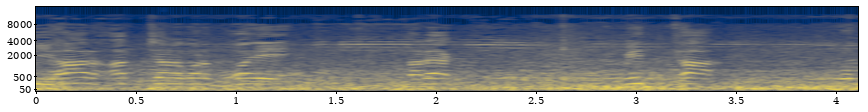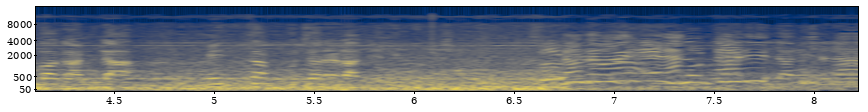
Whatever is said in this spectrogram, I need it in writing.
বিহার হাত ছাড়াবার ভয়ে তারা এক মিথ্যা প্রোপাগান্ডা মিথ্যা প্রচারে রাজনীতি করছে। যাচ্ছে না।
